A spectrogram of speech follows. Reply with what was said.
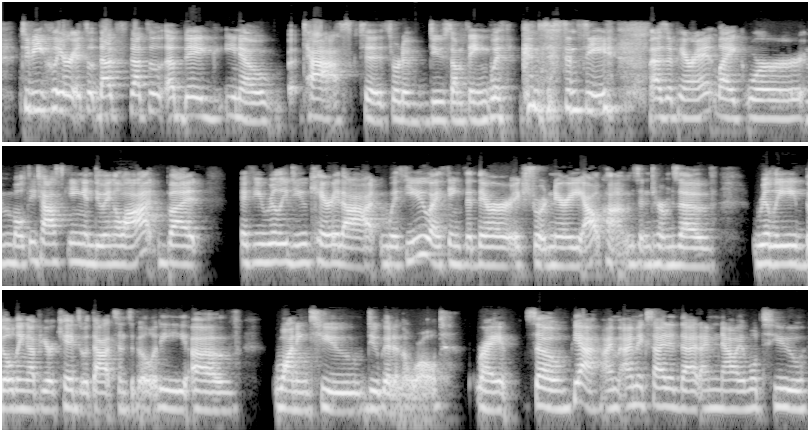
to be clear it's that's that's a, a, big you know task to sort of do something with consistency as a parent. Like we're multitasking and doing a lot but if you really do carry that with you i think that there are extraordinary outcomes in terms of really building up your kids with that sensibility of wanting to do good in the world right. So yeah i'm i'm excited that i'm now able to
